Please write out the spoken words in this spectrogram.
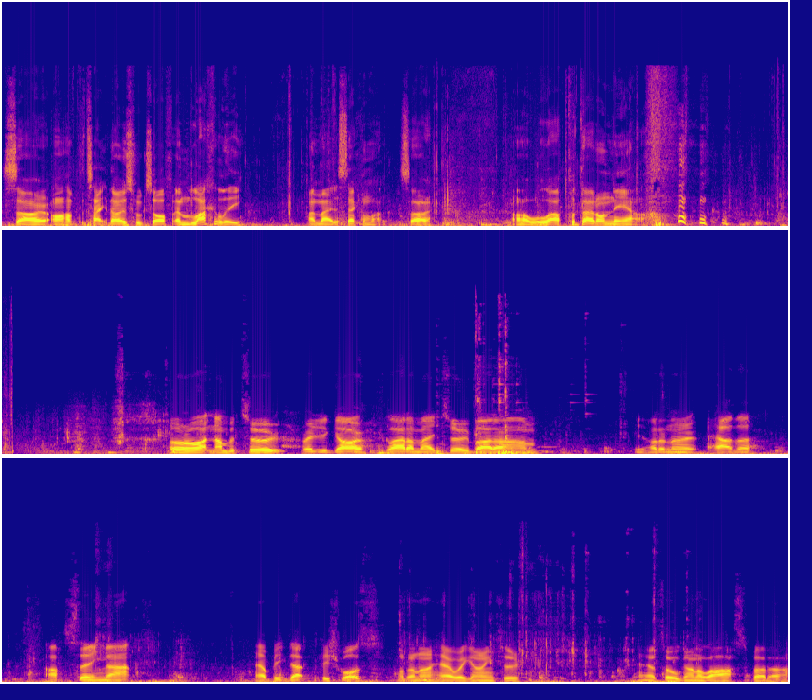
So I'll have to take those hooks off. And luckily, I made a second one. So I will uh, put that on now. All right, number two, ready to go. Glad I made two, but um, yeah, I don't know how the, after seeing that, how big that fish was. I don't know how we're going to, how it's all gonna last, but uh,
